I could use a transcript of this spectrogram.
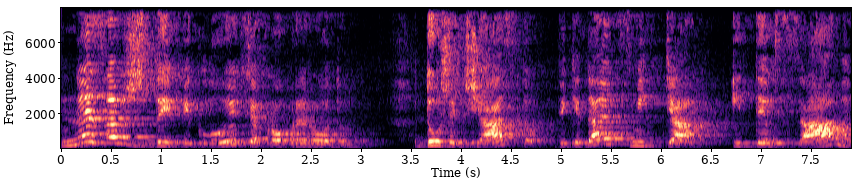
не завжди піклуються про природу. Дуже часто викидають сміття і тим самим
